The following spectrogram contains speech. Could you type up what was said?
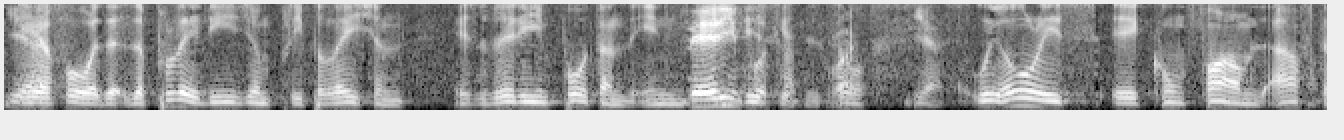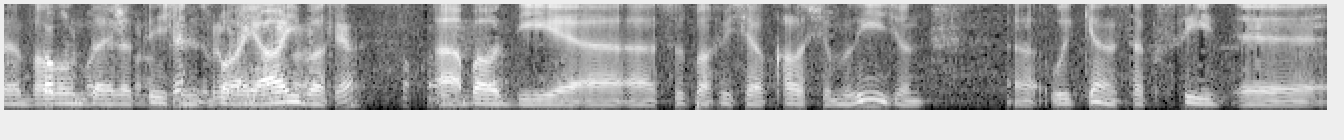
Yes. Therefore, the, the pre-lesion preparation is very important in Very this important, case. So right. Yes. we always uh, confirmed after balloon dilatation okay? by IVUS okay? about the uh, superficial calcium lesion. Uh, we can succeed uh,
